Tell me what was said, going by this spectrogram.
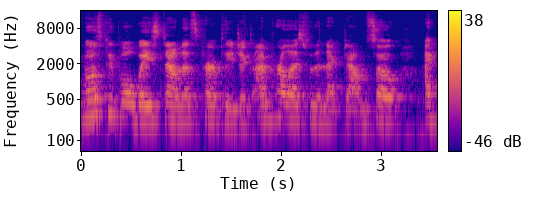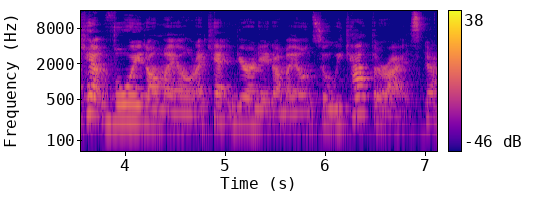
most people waist down, that's paraplegic. I'm paralyzed from the neck down, so I can't void on my own. I can't urinate on my own, so we catheterize. Yeah.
